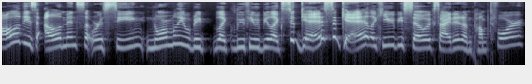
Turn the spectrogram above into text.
all of these elements that we're seeing normally would be like Luffy would be like suge suge like he would be so excited and pumped for.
